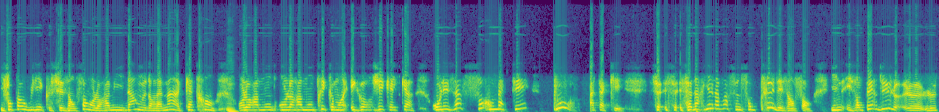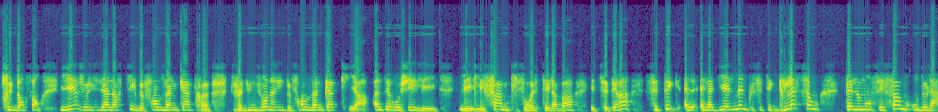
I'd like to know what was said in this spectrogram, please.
Il ne faut pas oublier que ces enfants, on leur a mis une arme dans la main à 4 ans. Mm. On, leur a on leur a montré comment égorger quelqu'un. On les a formatés pour attaquer. Ça n'a rien à voir, ce ne sont plus des enfants. Ils, ont perdu le, truc d'enfant. Hier, je lisais un article de France 24, d'une journaliste de France 24 qui a interrogé les, les, femmes qui sont restées là-bas, etc. C'était, elle, elle a dit elle-même que c'était glaçant, tellement ces femmes ont de la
